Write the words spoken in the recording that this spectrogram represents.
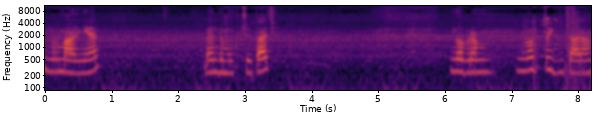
normalnie. Będę mógł czytać. Dobra. No to gitara.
